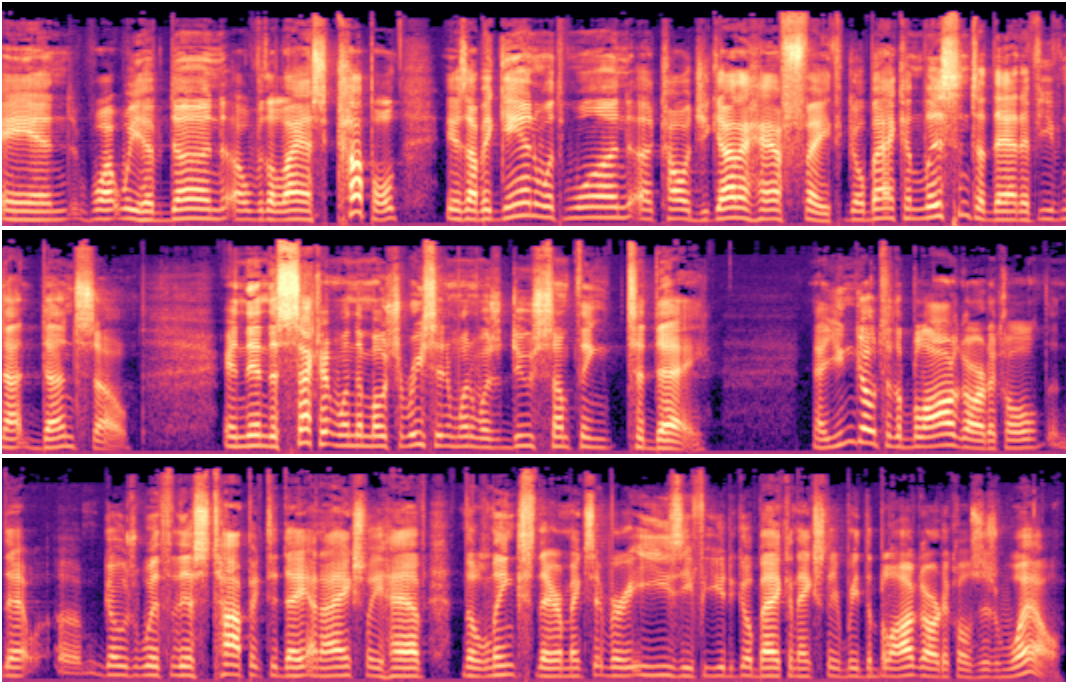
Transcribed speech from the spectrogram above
And what we have done over the last couple is I began with one uh, called You Gotta Have Faith. Go back and listen to that if you've not done so. And then the second one, the most recent one, was Do Something Today. Now, you can go to the blog article that uh, goes with this topic today, and I actually have the links there. It makes it very easy for you to go back and actually read the blog articles as well.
